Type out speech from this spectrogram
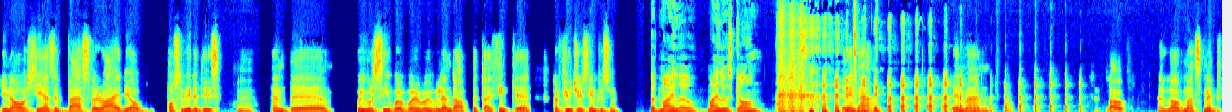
you know, she has a vast variety of possibilities, Mhm. and. Uh, we will see where, where we will end up. But I think uh, her future is interesting. but Milo, Milo's gone. Hey, man. Hey man, love, I love Matt Smith.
